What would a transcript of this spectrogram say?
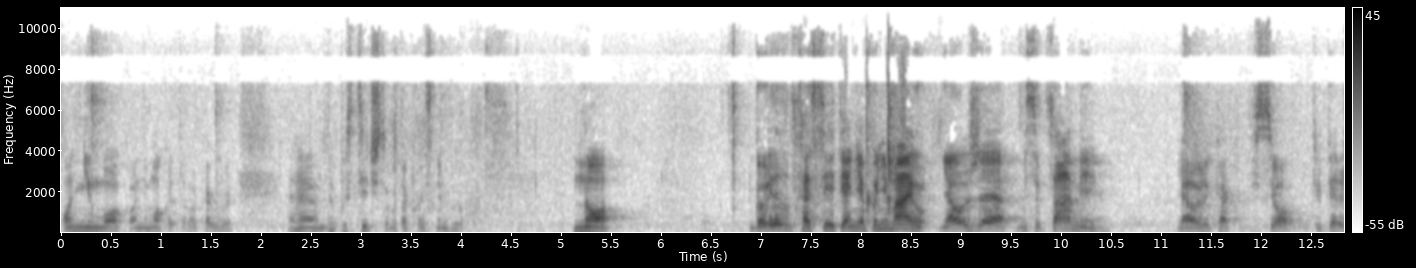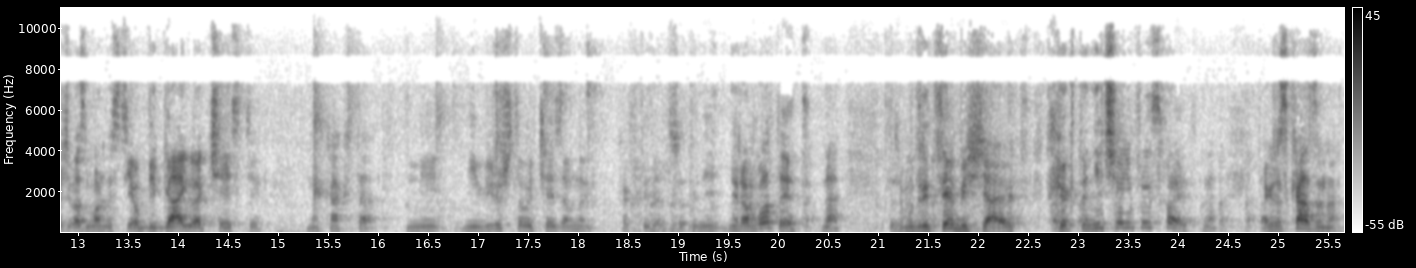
он не мог, он не мог этого как бы э, допустить, чтобы такое с ним было. Но, говорит этот хасид, я не понимаю, я уже месяцами, я уже как все, при первой же возможности я убегаю от чести, но как-то не, не вижу, что вы честь за мной как-то что-то не, не работает, да? Даже мудрецы обещают, как-то ничего не происходит, да? Так же сказано.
